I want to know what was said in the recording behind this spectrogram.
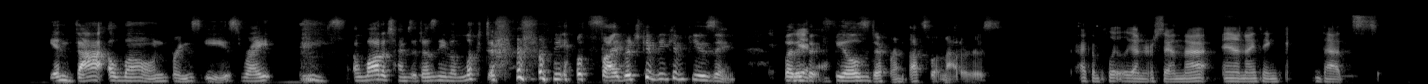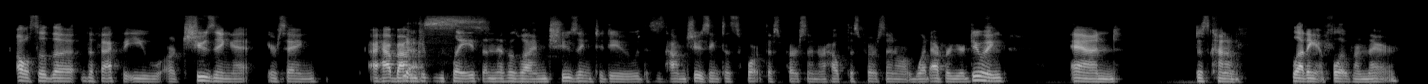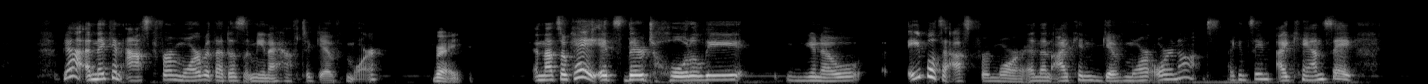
and that alone brings ease, right? a lot of times it doesn't even look different from the outside, which can be confusing. But yeah. if it feels different, that's what matters. I completely understand that, and I think that's also the the fact that you are choosing it. You're saying, I have boundaries yes. in place, and this is what I'm choosing to do. This is how I'm choosing to support this person or help this person or whatever you're doing, and just kind of letting it flow from there. Yeah, and they can ask for more, but that doesn't mean I have to give more. Right. And that's okay. It's they're totally, you know, able to ask for more and then i can give more or not. I can say i can say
